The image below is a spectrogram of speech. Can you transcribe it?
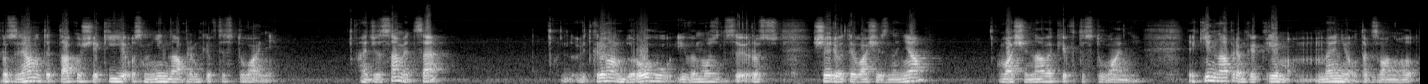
розглянути також, які є основні напрямки в тестуванні. Адже саме це відкриє вам дорогу, і ви можете розширювати ваші знання, ваші навики в тестуванні. Які напрямки, крім менюал так званого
